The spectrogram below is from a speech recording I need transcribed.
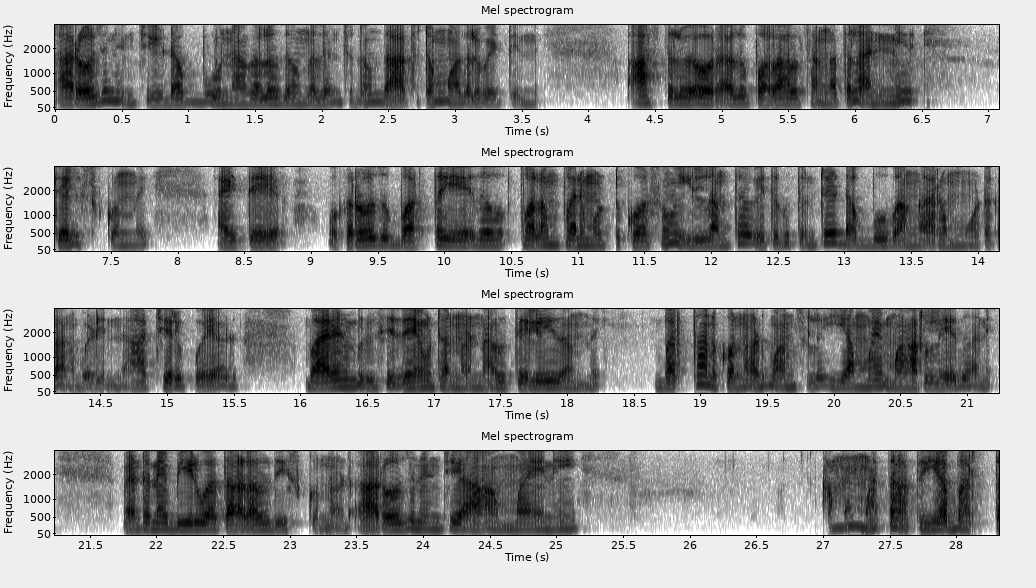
ఆ రోజు నుంచి డబ్బు, నగలు దొంగిలించడం, దాచటం మొదలుపెట్టింది. ఆస్తుల వివరాలు, పొలాల సంగతులు అన్నీ తెలుసుకుంది. అయితే ఒకరోజు భర్త ఏదో పొలం పనిముట్టు కోసం ఇల్లంతా వెతుకుతుంటే డబ్బు, బంగారం మూట కనబడింది. ఆశ్చర్యపోయాడు. భార్యను పిలిచి ఇదేమిటన్నాడు? నాకు తెలియదు అంది భర్త అనుకున్నాడు మనసులో ఈ అమ్మాయి మారలేదు అని. వెంటనే బీరువా తాళాలు తీసుకున్నాడు. ఆ రోజు నుంచి ఆ అమ్మాయిని అమ్మమ్మ తాతయ్య భర్త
